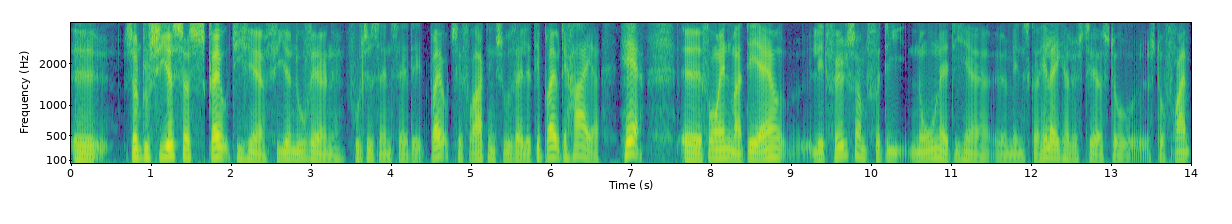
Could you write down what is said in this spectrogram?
Øh, som du siger, så skrev de her fire nuværende fuldtidsansatte et brev til forretningsudvalget. Det brev, det har jeg her øh, foran mig. Det er jo lidt følsomt, fordi nogle af de her øh, mennesker heller ikke har lyst til at stå, stå frem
